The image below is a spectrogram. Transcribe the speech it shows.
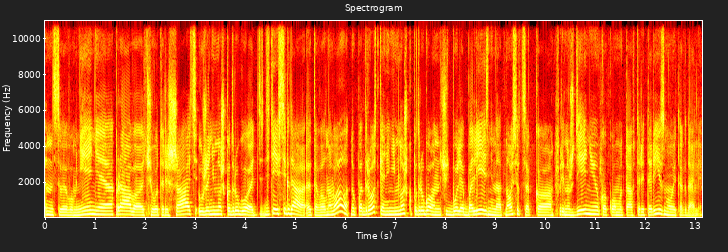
ценность своего мнения, право чего-то решать, уже немножко другое. Детей всегда это волновало, но подростки, они немножко по-другому, но чуть более болезненно относятся к принуждению, к какому-то авторитаризму и так далее.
